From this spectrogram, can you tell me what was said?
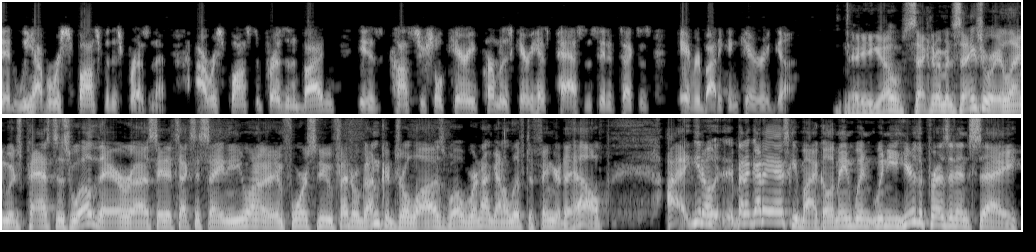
said, we have a response for this president. Our response to President Biden is constitutional carry, permitless carry has passed in the state of Texas. Everybody can carry a gun. There you go. Second Amendment sanctuary language passed as well there. Uh, state of Texas saying you want to enforce new federal gun control laws. Well, we're not going to lift a finger to help. I, you know, but I got to ask you, Michael. I mean, when when you hear the president say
